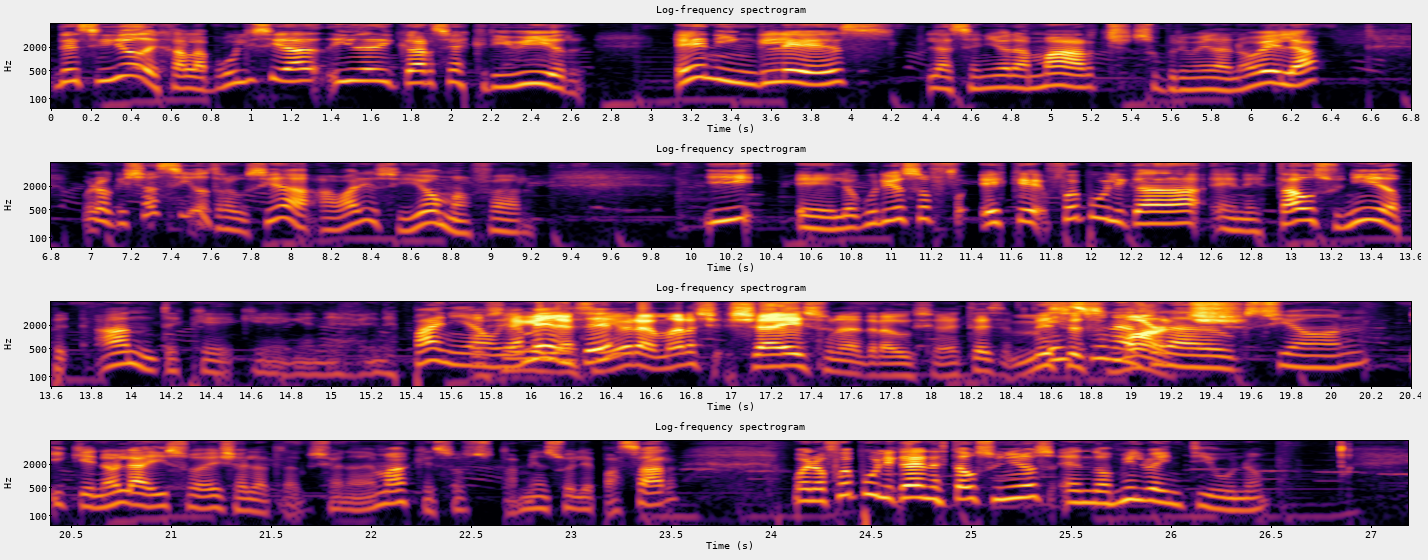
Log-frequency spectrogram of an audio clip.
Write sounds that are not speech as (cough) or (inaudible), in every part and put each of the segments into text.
decidió dejar la publicidad y dedicarse a escribir en inglés La señora March, su primera novela, bueno, que ya ha sido traducida a varios idiomas, Fer. Y eh, lo curioso es que fue publicada en Estados Unidos, pero antes que, que en, en España, o sea que obviamente. la señora Marsh ya es una traducción. Esta es Mrs. Es una March. traducción y que no la hizo ella la traducción, además, que eso también suele pasar. Bueno, fue publicada en Estados Unidos en 2021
